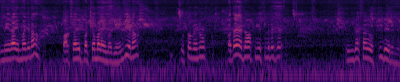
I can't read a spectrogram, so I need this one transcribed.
ਮੇਰਾ ਇਮੇਜ ਨਾ ਪਾਕਿਸਤਾਨੀ ਪਰਚਮ ਵਾਲਾ ਇਮੇਜ ਹੈ ਜੀ ਨਾ। ਉਤੋਂ ਮੈਨੂੰ ਪਤਾ ਹੈ ਜਦੋਂ ਪੀਐਸ ਦੇ ਵਿੱਚ ਇੰਡੈਕਸ ਵਾਲੇ ਹੋਸਟਿੰਗ ਦੇ ਰਹੇ ਨੇ।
